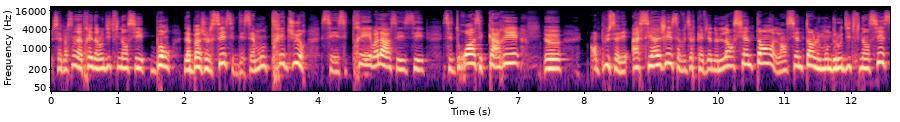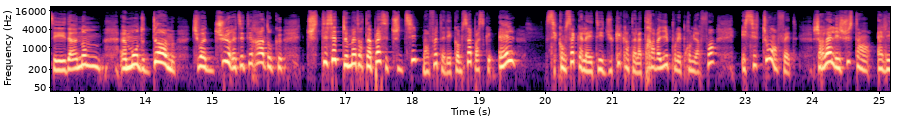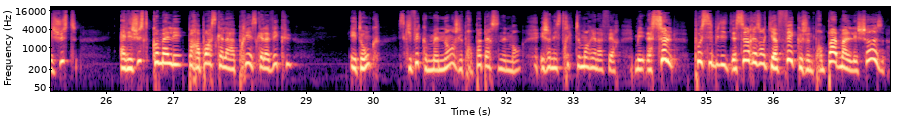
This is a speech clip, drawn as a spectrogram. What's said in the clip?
cette personne a travaillé dans l'audit financier. Bon, là-bas, je le sais, c'est un monde très dur. C'est très, voilà, c'est droit, c'est carré. Euh, en plus, elle est assez âgée, ça veut dire qu'elle vient de l'ancien temps. L'ancien temps, le monde de l'audit financier, c'est un, un monde d'hommes, tu vois, dur, etc. Donc, euh, tu essaies de te mettre à ta place et tu te dis, mais en fait, elle est comme ça parce que elle, c'est comme ça qu'elle a été éduquée quand elle a travaillé pour les premières fois. Et c'est tout, en fait. Genre là, elle est juste, elle est juste, elle est juste comme elle est par rapport à ce qu'elle a appris et ce qu'elle a vécu. Et donc, ce qui fait que maintenant, je ne le prends pas personnellement et j'en ai strictement rien à faire. Mais la seule possibilité, la seule raison qui a fait que je ne prends pas mal les choses,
